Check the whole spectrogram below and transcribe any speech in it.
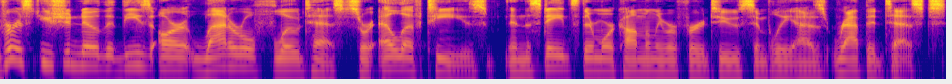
First, you should know that these are lateral flow tests, or LFTs. In the States, they're more commonly referred to simply as rapid tests,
